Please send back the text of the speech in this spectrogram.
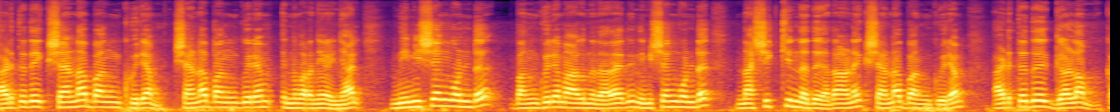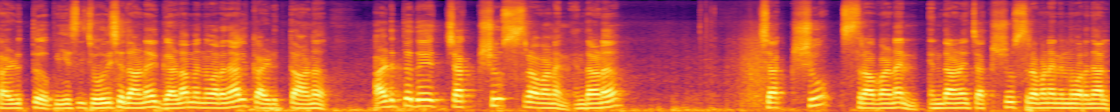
അടുത്തത് ക്ഷണഭങ്കുരം. ക്ഷണഭങ്കുരം എന്ന് പറഞ്ഞു കഴിഞ്ഞാൽ നിമിഷം കൊണ്ട് ഭങ്കുരമാകുന്നത് അതായത് നിമിഷം കൊണ്ട് നശിക്കുന്നത്. അതാണ് ക്ഷണഭങ്കുരം. അടുത്തത് ഗളം. കഴുത്ത്. പി എസ് സി ചോദിച്ചതാണ് ഗളം എന്ന് പറഞ്ഞാൽ കഴുത്താണ്. അടുത്തത് ചക്ഷു ശ്രവണൻ. എന്താണ്? ചക്ഷു ശ്രവണൻ. എന്താണ് ചക്ഷു ശ്രവണൻ എന്ന് പറഞ്ഞാൽ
